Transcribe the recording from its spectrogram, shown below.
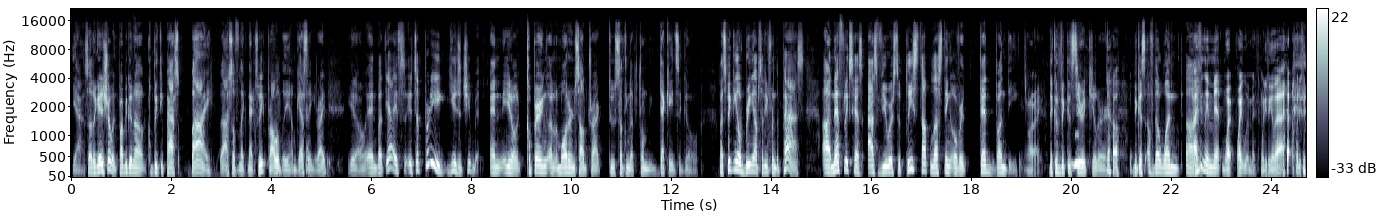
Yeah, so the Greatest Showman probably gonna completely pass by as of like next week, probably. I'm guessing, right? You know, and but yeah, it's it's a pretty huge achievement, and you know, comparing a modern soundtrack to something that's from decades ago. But speaking of bringing up something from the past, uh, Netflix has asked viewers to please stop lusting over Ted Bundy, All right. the convicted serial killer, Oh. because of the one. Uh, I think they meant white, white women. What do you think of that? What do you,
